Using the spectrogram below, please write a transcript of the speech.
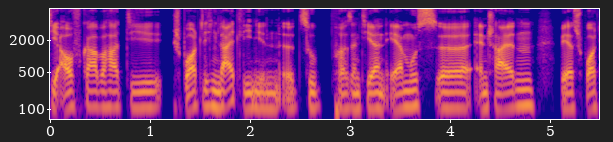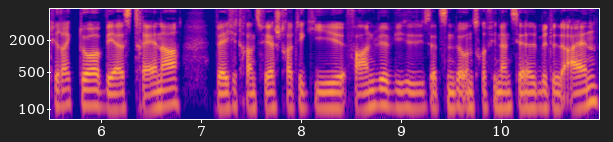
die Aufgabe hat, die sportlichen Leitlinien äh, zu präsentieren. Er muss äh, entscheiden, wer ist Sportdirektor, wer ist Trainer, welche Transferstrategie fahren wir, wie setzen wir unsere finanziellen Mittel ein.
